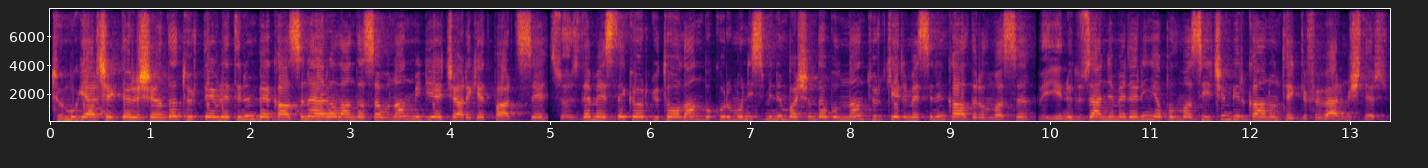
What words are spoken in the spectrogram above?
Tüm bu gerçekler ışığında Türk Devleti'nin bekasını her alanda savunan Milliyetçi Hareket Partisi, sözde meslek örgütü olan bu kurumun isminin başında bulunan Türk kelimesinin kaldırılması ve yeni düzenlemelerin yapılması için bir kanun teklifi vermiştir.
